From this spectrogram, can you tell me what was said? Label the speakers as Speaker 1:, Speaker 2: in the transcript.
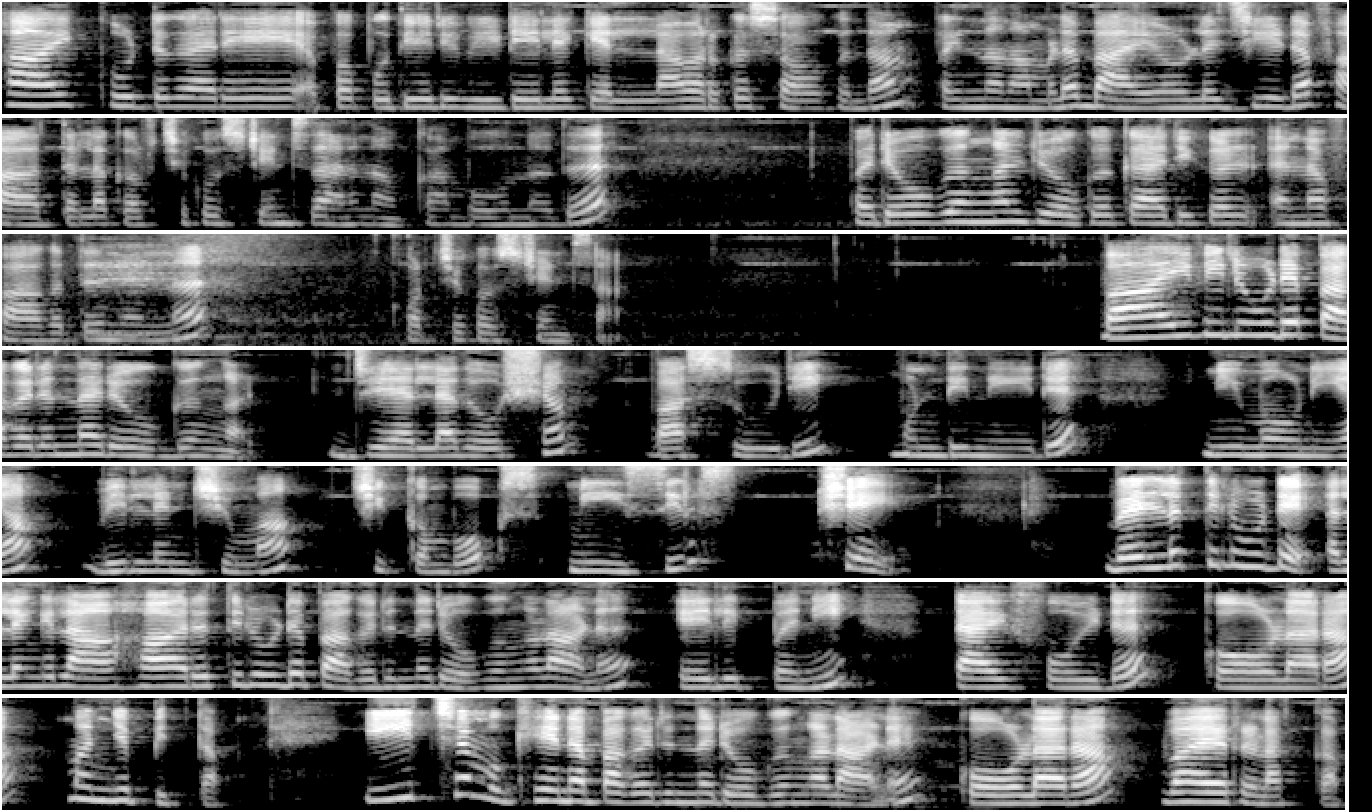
Speaker 1: Hi കൂട്ടുകാരെ. അപ്പോൾ പുതിയൊരു വീഡിയോയിലേക്ക് എല്ലാവർക്കും സ്വാഗതം. അപ്പോൾ ഇന്ന് നമ്മൾ ബയോളജിയുടെ ഭാഗത്തുള്ള കുറച്ച് ക്വസ്റ്റ്യൻസ് ആണ് നോക്കാൻ പോകുന്നത്. അപ്പോൾ രോഗങ്ങൾ രോഗകാരികൾ എന്ന ഭാഗത്ത് നിന്ന് കുറച്ച് ക്വസ്റ്റ്യൻസ് ആണ്. വായുവിലൂടെ പകരുന്ന രോഗങ്ങൾ ജലദോഷം വസൂരി മുണ്ടിനീര് ന്യൂമോണിയ വില്ലൻ ചുമ ചിക്കൻ ബോക്സ് മീസിൽസ് ക്ഷയം. വെള്ളത്തിലൂടെ അല്ലെങ്കിൽ ആഹാരത്തിലൂടെ പകരുന്ന രോഗങ്ങളാണ് എലിപ്പനി ടൈഫോയിഡ് കോളറ മഞ്ഞപ്പിത്തം. ഈച്ച മുഖേന പകരുന്ന രോഗങ്ങളാണ് കോളറ വയറിളക്കം.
